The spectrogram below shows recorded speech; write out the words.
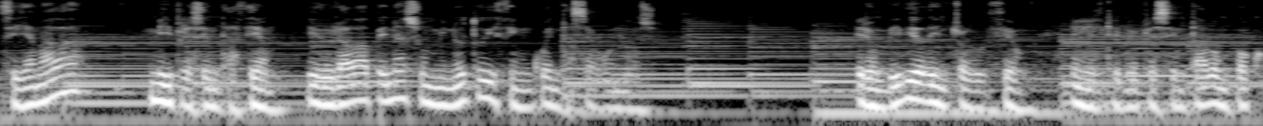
Se llamaba Mi presentación y duraba apenas un minuto y 50 segundos. Era un vídeo de introducción en el que me presentaba un poco,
